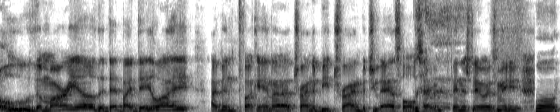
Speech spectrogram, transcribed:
Oh, the Mario, the Dead by Daylight. I've been fucking uh, trying to beat Trine, but you assholes haven't finished it with me. Well,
